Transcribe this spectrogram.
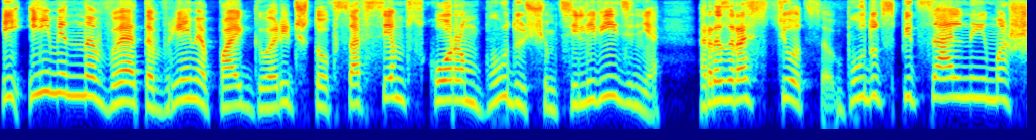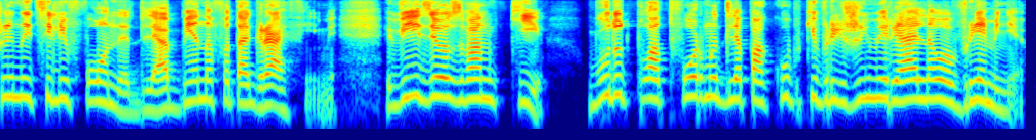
И именно в это время Пайк говорит, что в совсем скором будущем телевидение разрастется, будут специальные машины-телефоны для обмена фотографиями, видеозвонки – будут платформы для покупки в режиме реального времени,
